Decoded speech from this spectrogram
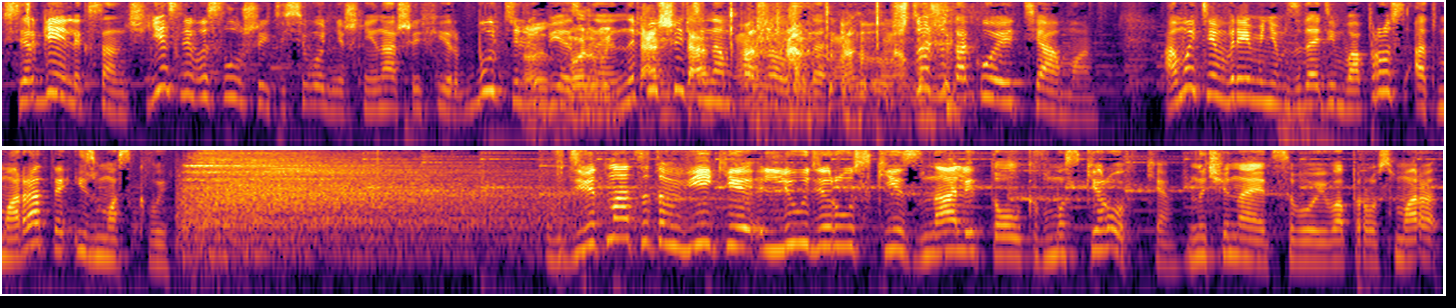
Сергей Александрович, если вы слушаете сегодняшний наш эфир, будьте Ну, любезны, быть, напишите нам, пожалуйста, что же такое тяма? А мы тем временем зададим вопрос от Марата из Москвы. В 19 веке люди русские знали толк в маскировке, начинает свой вопрос Марат.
